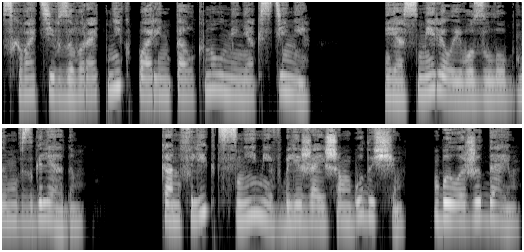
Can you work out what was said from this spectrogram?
Схватив за воротник, парень толкнул меня к стене. Я смерила его злобным взглядом. Конфликт с ними в ближайшем будущем был ожидаем.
